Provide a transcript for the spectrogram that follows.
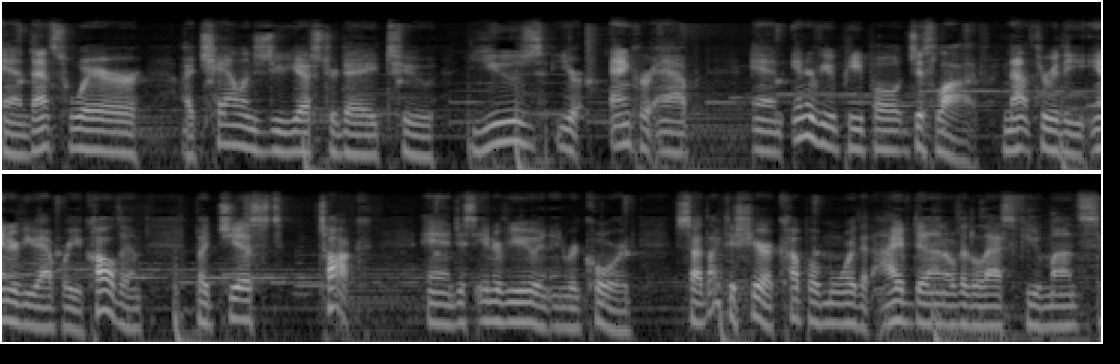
And that's where I challenged you yesterday to use your Anchor app and interview people just live, not through the interview app where you call them, but just talk and just interview and, and record. So I'd like to share a couple more that I've done over the last few months.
